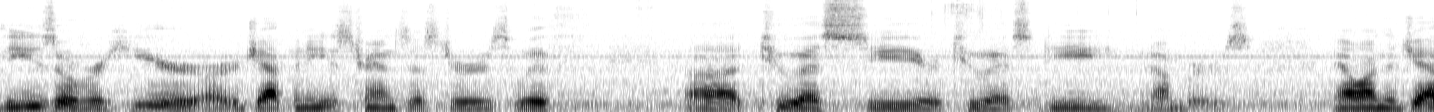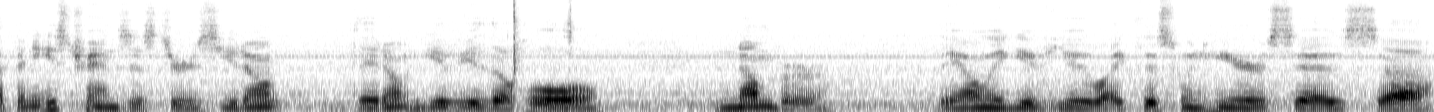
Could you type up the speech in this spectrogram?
these over here are Japanese transistors with uh, 2SC or 2SD numbers. Now on the Japanese transistors, you don't they don't give you the whole number. They only give you like this one here says uh,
